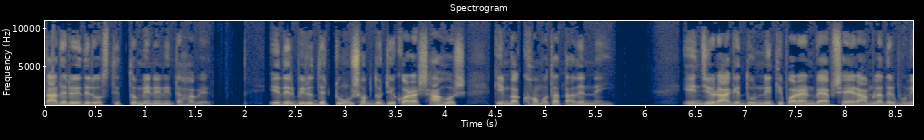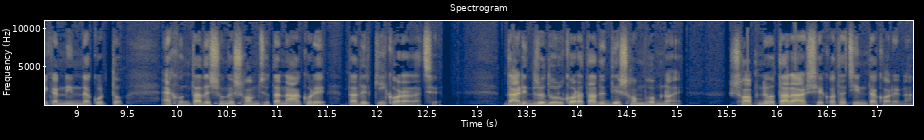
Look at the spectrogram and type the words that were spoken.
তাদেরও এদের অস্তিত্ব মেনে নিতে হবে। এদের বিরুদ্ধে টুঁ শব্দটি করার সাহস কিংবা ক্ষমতা তাদের নেই। এনজিওর আগে দুর্নীতিপরায়ণ ব্যবসায়ের আমলাদের ভূমিকার নিন্দা করত, এখন তাদের সঙ্গে সমঝোতা না করে তাদের কি করার আছে? দারিদ্র দূর করা তাদের দিয়ে সম্ভব নয়। স্বপ্নেও তারা আর সে কথা চিন্তা করে না।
